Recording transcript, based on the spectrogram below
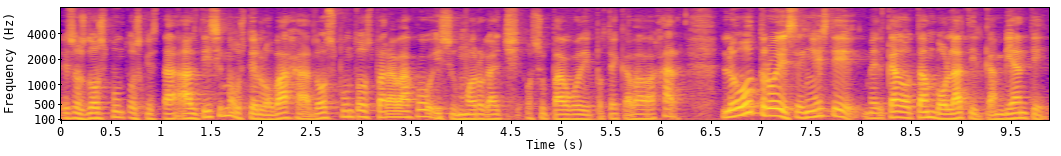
esos dos puntos que está altísimo, usted lo baja dos puntos para abajo y su mortgage o su pago de hipoteca va a bajar. Lo otro es, en este mercado tan volátil, cambiante,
